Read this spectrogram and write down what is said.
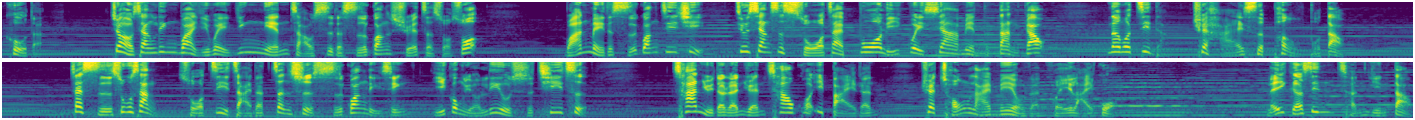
酷的，就好像另外一位英年早逝的时光学者所说：“完美的时光机器就像是锁在玻璃柜下面的蛋糕，那么近啊，却还是碰不到。在史书上所记载的正式时光旅行一共有六十七次，参与的人员超过一百人，却从来没有人回来过。雷格辛沉吟道：“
